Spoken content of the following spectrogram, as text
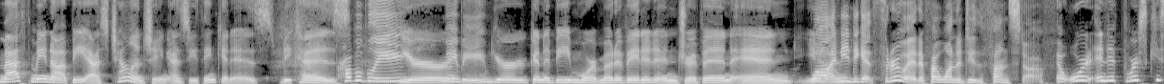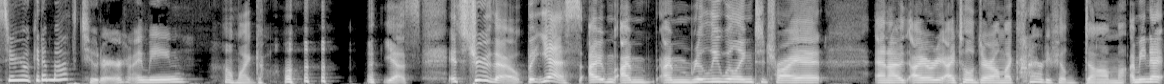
math may not be as challenging as you think it is because Probably, you're maybe. you're going to be more motivated and driven and you well, I need to get through it if I want to do the fun stuff. or and if worst case scenario, get a math tutor. I mean, Oh my god. yes. It's true though. But yes, I'm I'm I'm really willing to try it. And I, I already I told Daryl I'm like God, I already feel dumb. I mean I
